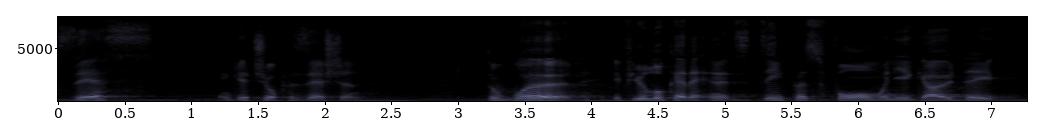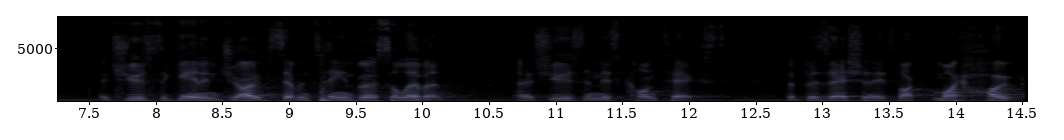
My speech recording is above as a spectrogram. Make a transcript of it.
Possess and get your possession. The word, if you look at it in its deepest form when you go deep, it's used again in Job 17, verse 11. And it's used in this context. The possession, it's like my hope,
